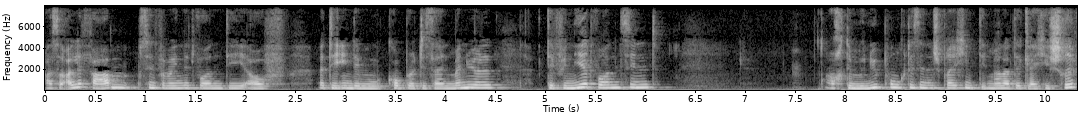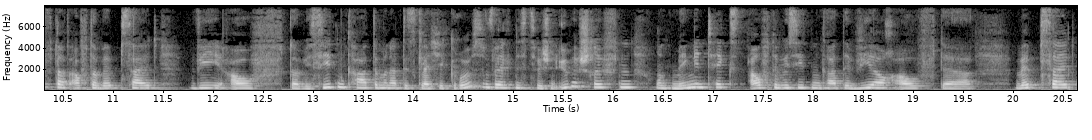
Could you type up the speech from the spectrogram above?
Also alle Farben sind verwendet worden, die, auf, die in dem Corporate Design Manual definiert worden sind. Auch die Menüpunkte sind entsprechend, man hat die gleiche Schriftart auf der Website wie auf der Visitenkarte. Man hat das gleiche Größenverhältnis zwischen Überschriften und Mengentext auf der Visitenkarte wie auch auf der Website.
